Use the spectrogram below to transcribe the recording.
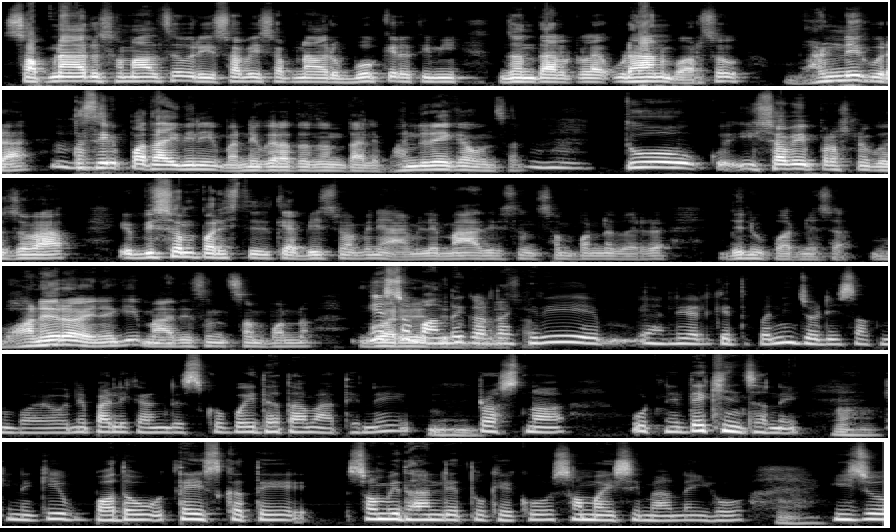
सपनाहरू सम्हाल्छौ र यी सबै सपनाहरू बोकेर तिमी जनतालाई उडान भर्छौ भन्ने कुरा। कसरी पताइदिने भन्ने कुरा त जनताले भनिरहेका हुन्छन्। त्यो यी सबै प्रश्नको जवाब यो विषम परिस्थितिका बिचमा पनि हामीले महाधिवेशन सम्पन्न गरेर दिनुपर्नेछ। भनेर होइन कि महाधिवेशन सम्पन्न यसो भन्दै। गर्दाखेरि यहाँले अलिकति पनि जोडिसक्नुभयो नेपाली काङ्ग्रेसको वैधतामाथि नै प्रश्न उठ्ने देखिन्छ नै। किनकि भदौ तेइस गते संविधानले तोकेको समय सीमा नै हो। हिजो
